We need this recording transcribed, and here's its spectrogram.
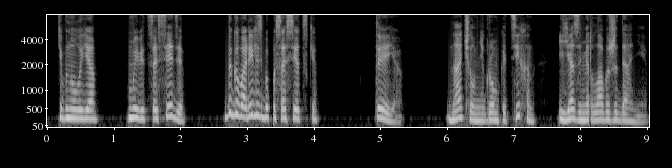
— кивнула я. «Мы ведь соседи. Договорились бы по-соседски». «Тея», — начал негромко Тихон, и я замерла в ожидании.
